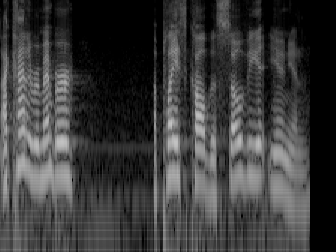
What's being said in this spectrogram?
I kind of remember a place called the Soviet Union.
